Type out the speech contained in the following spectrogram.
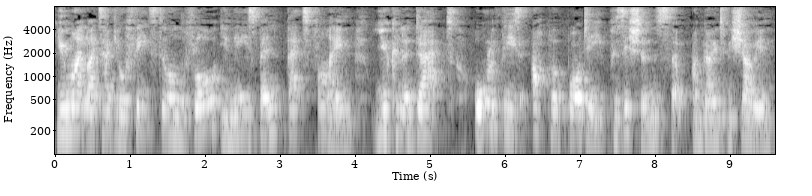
you might like to have your feet still on the floor, your knees bent, that's fine. You can adapt all of these upper body positions that I'm going to be showing,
